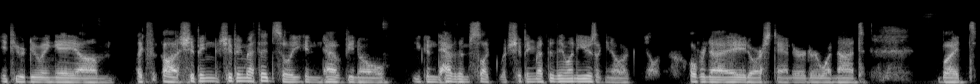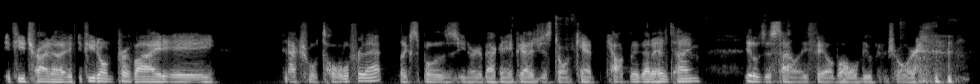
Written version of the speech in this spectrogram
if you're doing a um like uh, shipping shipping method. So you can have you know you can have them select what shipping method they want to use, like you know like, you know, overnight or standard or whatnot. But if you try to if you don't provide a an actual total for that, like suppose you know your backend APIs just don't can't calculate that ahead of time, it'll just silently fail the whole view controller.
